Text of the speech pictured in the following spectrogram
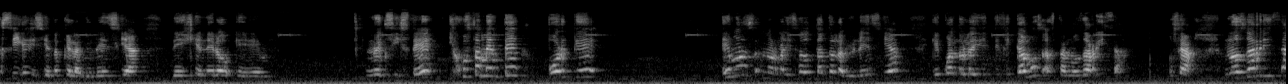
sigue diciendo que la violencia de género eh, no existe, y justamente porque hemos normalizado tanto la violencia que cuando la identificamos hasta nos da risa. O sea, nos da risa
